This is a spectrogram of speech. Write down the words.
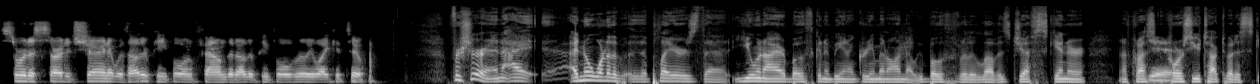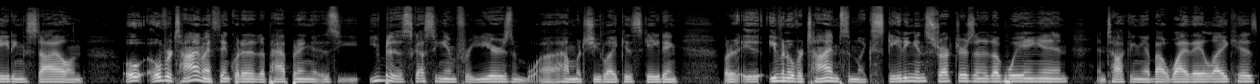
sort of started sharing it with other people and found that other people really like it too. For sure, and I I know one of the the players that you and I are both going to be in agreement on that we both really love is Jeff Skinner, and of course, Yeah. of course, you talked about his skating style, and o- over time, I think what ended up happening is you, you've been discussing him for years and uh, how much you like his skating, but e- even over time, some like skating instructors ended up weighing in and talking about why they like his.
